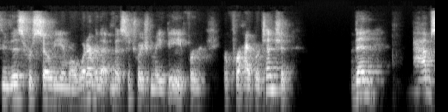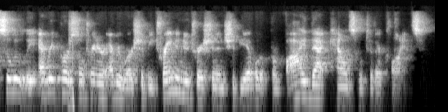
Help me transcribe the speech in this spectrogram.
do this for sodium or whatever that situation may be for, for hypertension, then absolutely every personal trainer everywhere should be trained in nutrition and should be able to provide that counsel to their clients.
